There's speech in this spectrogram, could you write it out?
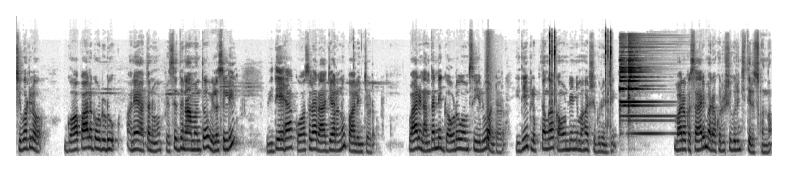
చివరిలో గోపాలగౌడు అనే అతను ప్రసిద్ధ నామంతో విలసిల్లి విదేహ కోసల రాజ్యాలను పాలించాడు. వారిని అందరినీ గౌడ వంశీయులు అంటారు. ఇది క్లుప్తంగా కౌండిన్య మహర్షి గురించి. మరొకసారి మరొక ఋషి గురించి తెలుసుకుందాం.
